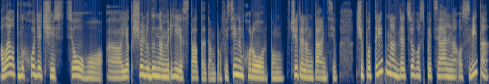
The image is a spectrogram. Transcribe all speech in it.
Але от виходячи з цього, е, якщо людина мріє стати там професійним хореографом, вчителем танців, чи потрібна для цього спеціальна освіта,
